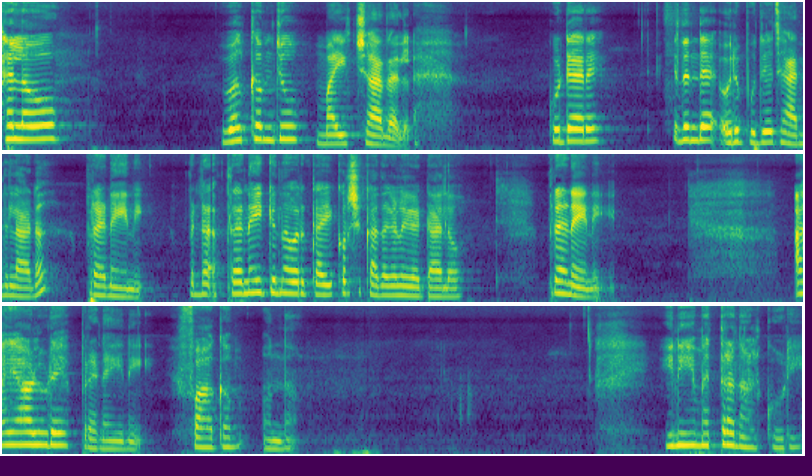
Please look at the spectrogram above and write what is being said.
Hello welcome to my channel കൂട്ടുകാരെ ഇതിന്റെ ഒരു പുതിയ ചാനലാണ് പ്രണയിനി. പ്രണ പ്രണയിക്കുന്നവർക്കായി കുറച്ച് കഥകൾ കേട്ടാലോ? പ്രണയിനി. അയാളുടെ പ്രണയിനി ഭാഗം ഒന്ന്. ഇനിയും എത്ര നാൾ കൂടി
